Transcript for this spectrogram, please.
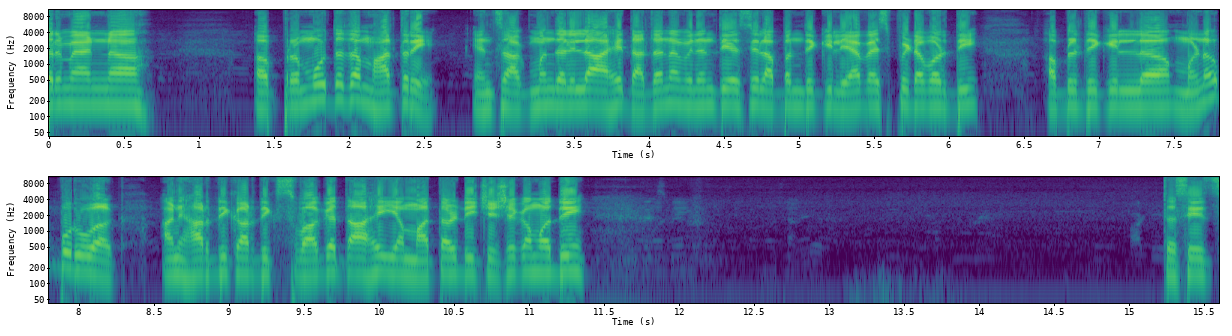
दरम्यान प्रमोददा म्हात्रे यांचं आगमन झालेलं आहे. दादांना विनंती असेल आपण देखील या व्यासपीठावरती आपलं देखील मनपूर्वक आणि हार्दिक हार्दिक स्वागत आहे या मातार्डी चषकामध्ये. तसेच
